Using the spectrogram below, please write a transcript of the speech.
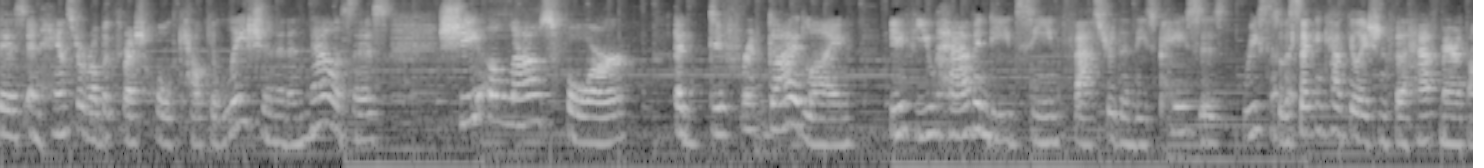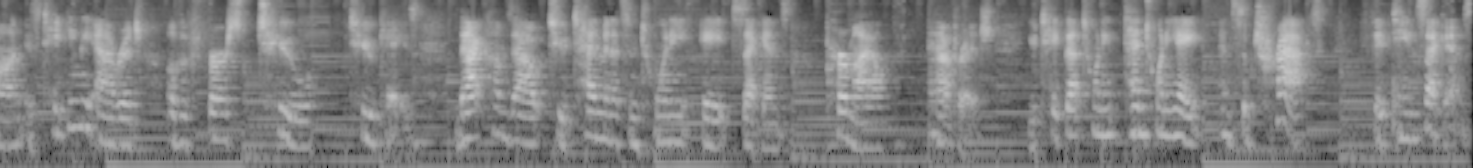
this enhanced aerobic threshold calculation and analysis, she allows for a different guideline if you have indeed seen faster than these paces recently. So the second calculation for the half marathon is taking the average of the first two 2Ks. That comes out to 10 minutes and 28 seconds per mile average. You take that 20, 1028 and subtract 15 seconds.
